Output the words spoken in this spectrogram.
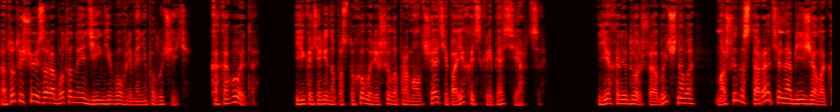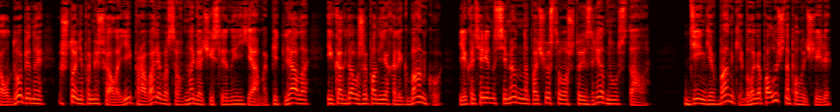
А тут еще и заработанные деньги вовремя не получить. Каково это? Екатерина Пастухова решила промолчать и поехать, скрипя сердце. Ехали дольше обычного, машина старательно объезжала колдобины, что не помешало ей проваливаться в многочисленные ямы, петляла, и когда уже подъехали к банку, Екатерина Семеновна почувствовала, что изрядно устала. Деньги в банке благополучно получили.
